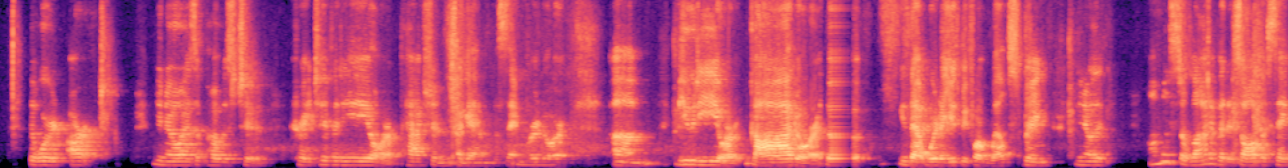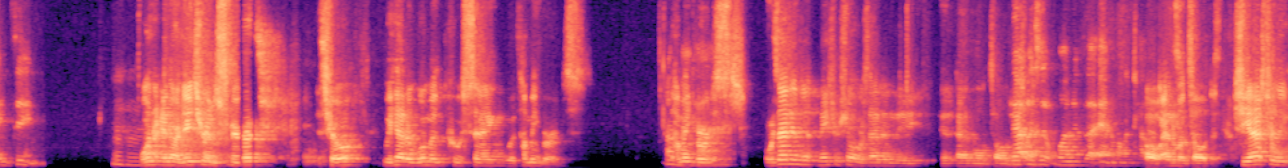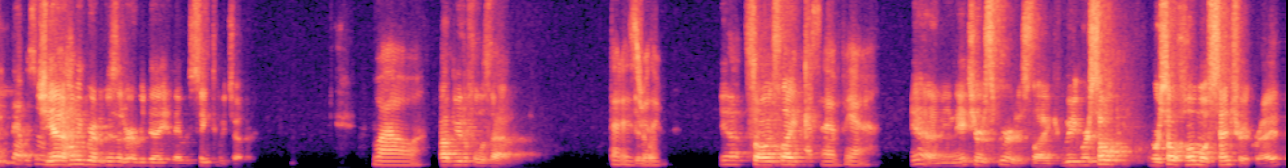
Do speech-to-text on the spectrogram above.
the word art, you know, as opposed to creativity or passion, again, the same word, or um, beauty or God or the, that word I used before, wellspring, you know, almost a lot of it is all the same thing. Mhm. One in our nature and spirit show, we had a woman who sang with hummingbirds. Oh hummingbirds. Was that in the nature show or was that in the in animal intelligence? That was at one of the animal intelligence. Oh, animal intelligence. She I actually, think that was. she had a hummingbird visit her every day and they would sing to each other. Wow, How beautiful is that? that is You know, really Yeah, so it's like, impressive. Yeah. yeah, I mean, nature is spirit. It's like, we, we're so, we're so homocentric, right?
